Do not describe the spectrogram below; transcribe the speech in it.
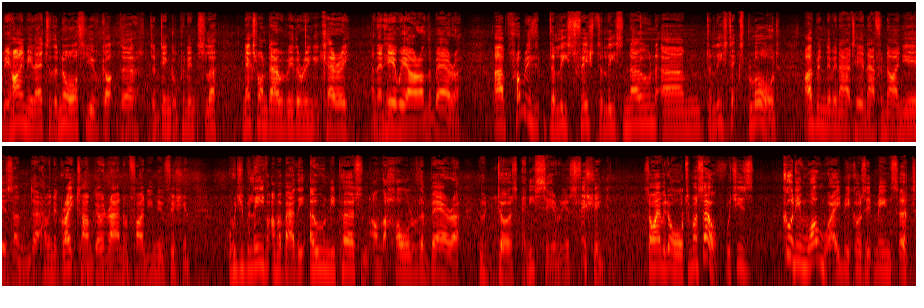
behind me there to the north, you've got the, the Dingle Peninsula. Next one down would be the Ring of Kerry, and then here we are on the Beara. Uh, probably the least fished, the least known, um, the least explored. I've been living out here now for nine years and uh, having a great time going around and finding new fishing. Would you believe I'm about the only person on the whole of the Beara who does any serious fishing? So I have it all to myself, which is good in one way because it means that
